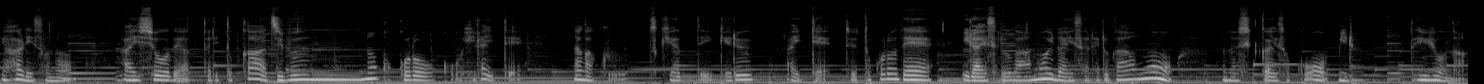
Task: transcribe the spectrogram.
やはりその相性であったりとか自分の心をこう開いて長く付き合っていける相手というところで依頼する側も依頼される側もあのしっかりそこを見るっていうような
